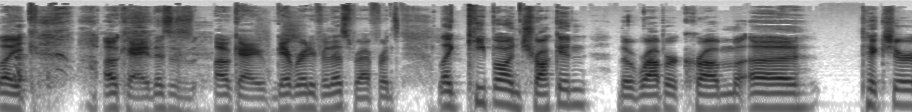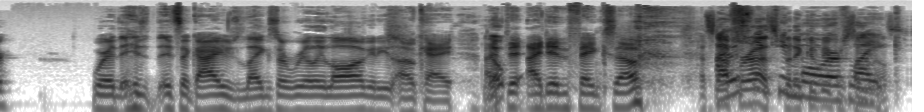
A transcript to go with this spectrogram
Like, okay, this is okay. Get ready for this reference. Like, keep on trucking the Robert Crumb uh picture. Where his, it's a guy whose legs are really long, and he's okay. Nope. I, th- I didn't think so. That's I not was for us, thinking but it could be more for of someone like else.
